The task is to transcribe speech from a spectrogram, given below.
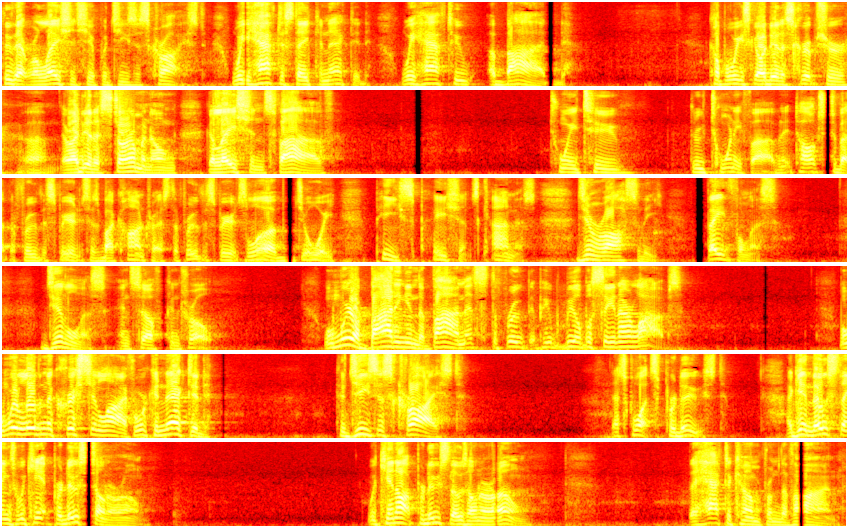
through that relationship with Jesus Christ. We have to stay connected. We have to abide. A couple weeks ago, I did a scripture, um, or I did a sermon on Galatians 5 22 through 25. And it talks about the fruit of the Spirit. It says, by contrast, the fruit of the Spirit's love, joy, peace, patience, kindness, generosity, faithfulness, gentleness, and self control. When we're abiding in the vine, that's the fruit that people will be able to see in our lives. When we're living the Christian life, we're connected to Jesus Christ, that's what's produced. Again, those things we can't produce on our own. We cannot produce those on our own. They have to come from the vine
